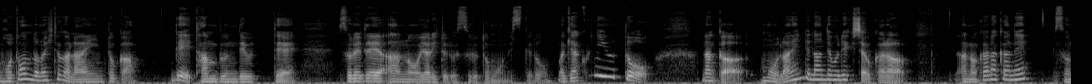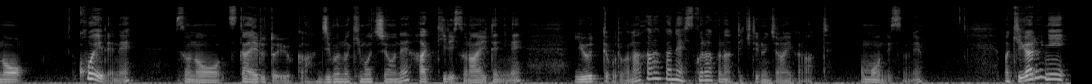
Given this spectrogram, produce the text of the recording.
ほとんどの人が LINE とかで短文で打って、それであのやり取りをすると思うんですけど、まあ、逆に言うと、なんかもう LINE で何でもできちゃうから、あなかなかね、その声でね、その伝えるというか、自分の気持ちをね、はっきりその相手にね、言うってことがなかなかね、少なくなってきてるんじゃないかなって思うんですよね。まあ、気軽に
